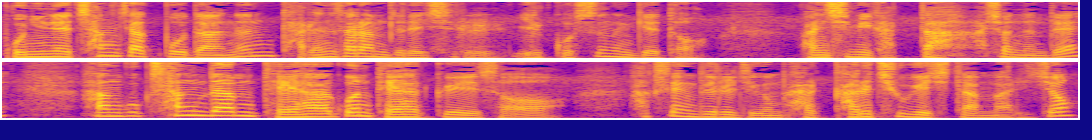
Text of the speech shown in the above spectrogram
본인의 창작보다는 다른 사람들의 시를 읽고 쓰는 게 더 관심이 갔다 하셨는데 한국 상담 대학원 대학교에서 학생들을 지금 가르치고 계시단 말이죠.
